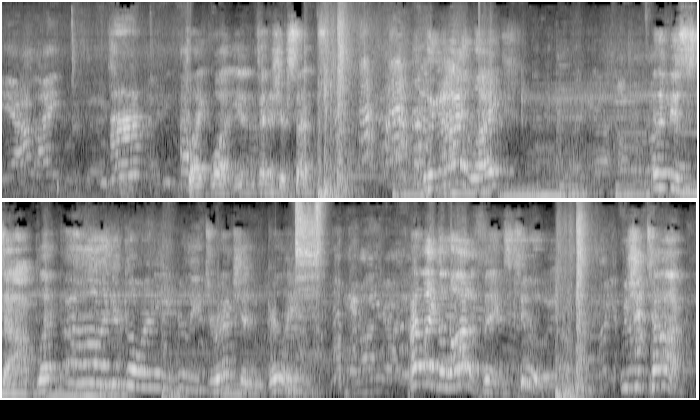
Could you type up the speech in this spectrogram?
Yeah, I like. Like what? You didn't finish your sentence. Like I like. And then you stop. Like oh, I could go any really direction. Really. I like a lot of things too. you know. We should talk.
